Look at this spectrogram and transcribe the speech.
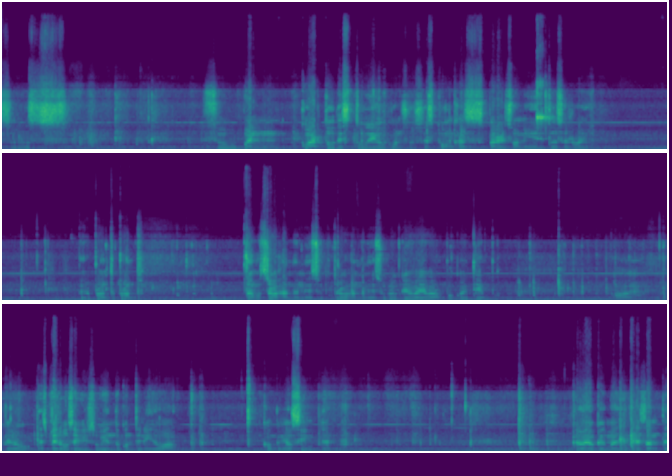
sus, su buen cuarto de estudio con sus esponjas para el sonido y todo ese rollo. Pero pronto, pronto estamos trabajando en eso, trabajando en eso, creo que va a llevar un poco de tiempo. Um, pero espero seguir subiendo contenido, contenido simple. Creo que es más interesante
